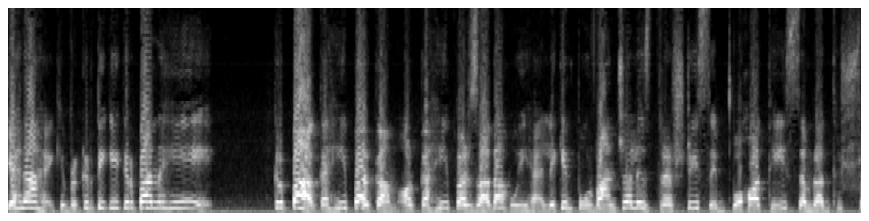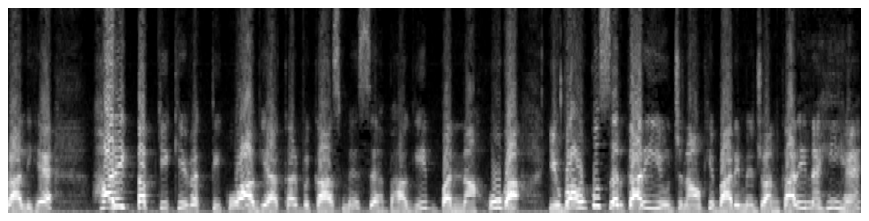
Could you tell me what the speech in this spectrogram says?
कहना है कि प्रकृति की कृपा नहीं कृपा कहीं पर कम और कहीं पर ज़्यादा हुई है, लेकिन पूर्वांचल इस दृष्टि से बहुत ही समृद्धशाली है। हर एक तबके के व्यक्ति को आगे आकर विकास में सहभागी बनना होगा। युवाओं को सरकारी योजनाओं के बारे में जानकारी नहीं है।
